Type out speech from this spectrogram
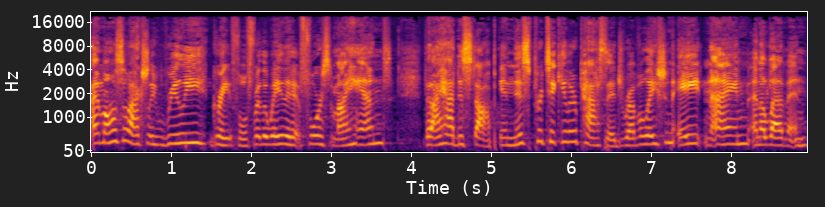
I'm also actually really grateful for the way that it forced my hand that I had to stop in this particular passage, Revelation 8, 9, and 11,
